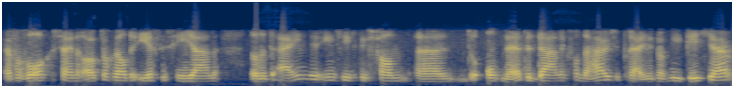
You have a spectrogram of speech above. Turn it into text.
En vervolgens zijn er ook toch wel de eerste signalen dat het einde in zicht is van uh, de, de daling van de huizenprijzen. Nog niet dit jaar,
